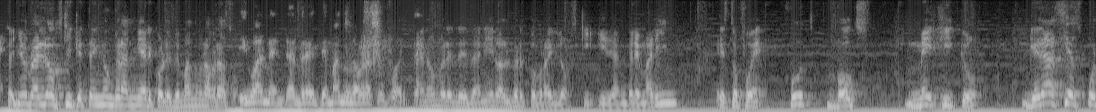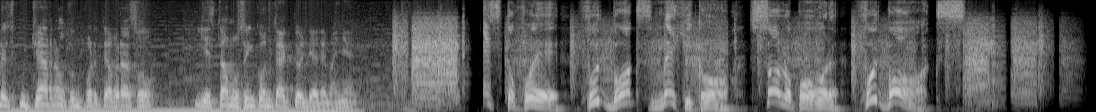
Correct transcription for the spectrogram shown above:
Señor Brailovsky, que tenga un gran miércoles. Te mando un abrazo. Igualmente, André, te mando un abrazo fuerte. A nombre de Daniel Alberto Brailovsky y de André Marín, esto fue Footbox México. Gracias por escucharnos, un fuerte abrazo y estamos en contacto el día de mañana. Esto fue Footbox México, solo por Footbox.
